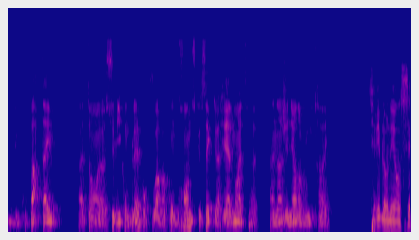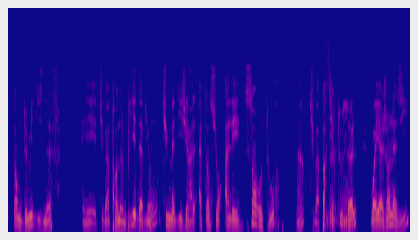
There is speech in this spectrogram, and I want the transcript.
du coup part-time, à temps euh, semi-complet pour pouvoir comprendre ce que c'est que de réellement être euh, un ingénieur dans le monde du travail. Cyril, on est en septembre 2019 et tu vas prendre un billet d'avion. Tu m'as dit, Gérald, attention, allez sans retour. hein. tu vas partir tout seul, voyage en Asie.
